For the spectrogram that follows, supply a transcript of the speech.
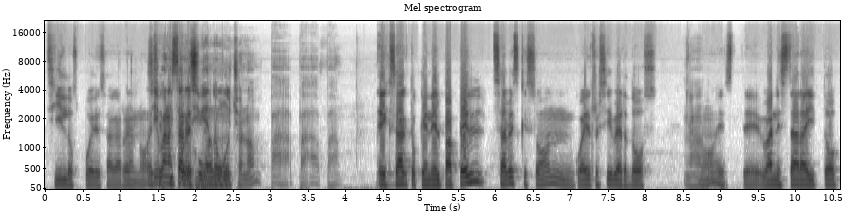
sí los puedes agarrar, ¿no? Sí, van a estar recibiendo mucho, ¿no? Pa, pa, pa. Exacto, que en el papel sabes que son wide receiver 2, ¿no? Este, van a estar ahí top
